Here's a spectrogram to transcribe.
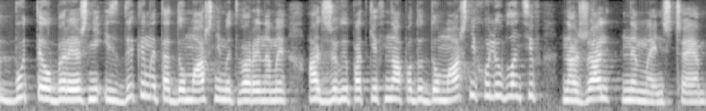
будьте обережні із дикими та домашніми тваринами, адже випадків нападу домашніх улюбленців, на жаль, не меншає.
